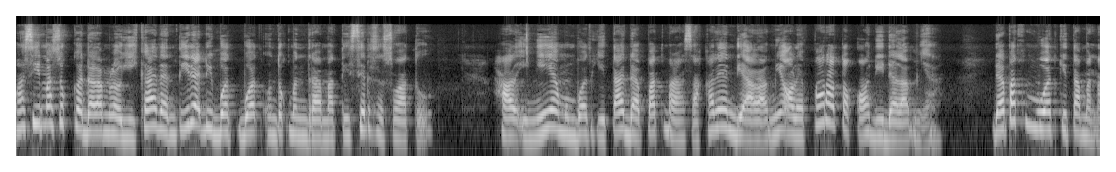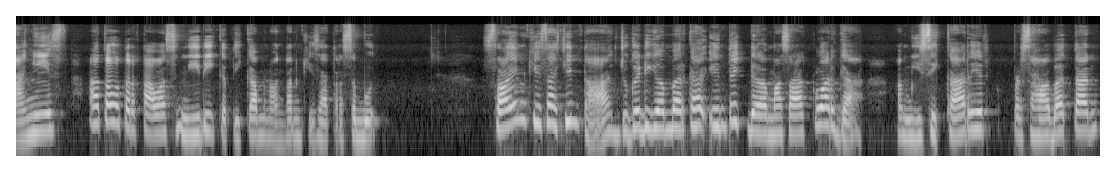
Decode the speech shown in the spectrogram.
Masih masuk ke dalam logika dan tidak dibuat-buat untuk mendramatisir sesuatu. Hal ini yang membuat kita dapat merasakan yang dialami oleh para tokoh di dalamnya. Dapat membuat kita menangis atau tertawa sendiri ketika menonton kisah tersebut. Selain kisah cinta, juga digambarkan intrik dalam masalah keluarga, ambisi karir, persahabatan,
